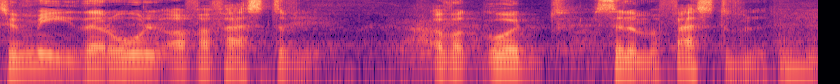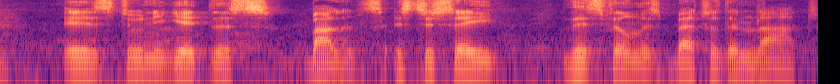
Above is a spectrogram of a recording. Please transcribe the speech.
To me, the role of a festival, of a good cinema festival, is to negate this balance. Is to say this film is better than that,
